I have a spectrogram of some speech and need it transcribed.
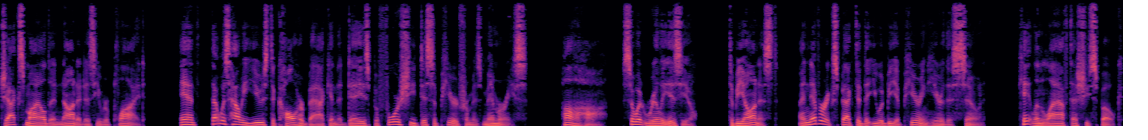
Jack smiled and nodded as he replied. And that was how he used to call her back in the days before she disappeared from his memories. Ha ha ha, so it really is you. To be honest, I never expected that you would be appearing here this soon. Caitlin laughed as she spoke.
